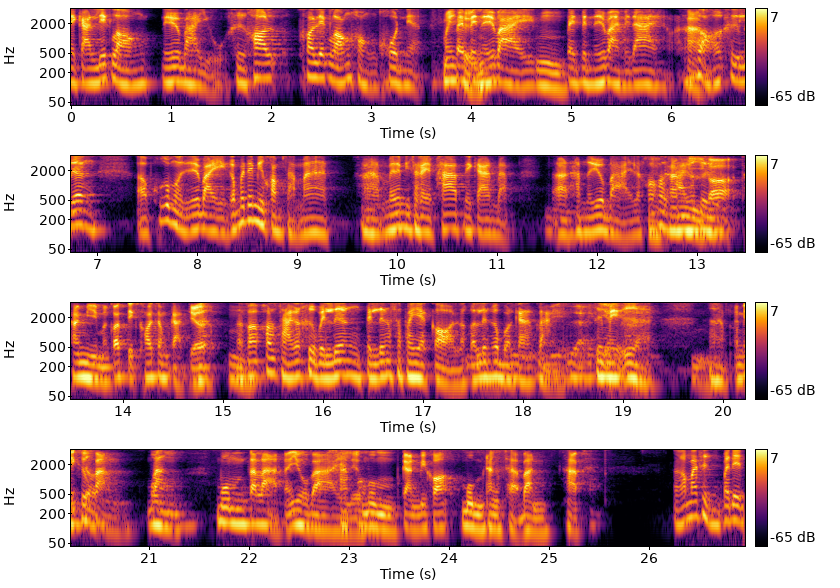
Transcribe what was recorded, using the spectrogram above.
ในการเรียกร้องนโยบายอยู่ คือข้อข้อเรียกร้องของคนเนี่ยไม่ไปถึงเป็นนโยบายอืมเป็นเป็นนโยบายไม่ได้ครับครัอันที่สองก็คือเรื่องเอ่อผู้กำหนดนโยบายเองก็ไม่ได้มีความสามารถนะครับไม่ได้มีศักยภาพในการแบบอ่า ทำนโยบายแล้วข้อสุดถ้าท้ายมีก็คือก็ถ้ามีมันก็ติดข้อจำกัดเยอะ แล้วก็ข้อสุดท้ายก็คือเป็นเรื่องเป็นเรื่องทรัพยากร แล้วก็เรื่องกระบวนการต่างๆซึ่งไม่เอื้อนะครับอันนี้คือฝั่งมุมฝั่งมุมตลาดนโยบายครับหรือผมมุมการวิเคราะห์มุมทางสถาบันครับ แล้วก็มาถึงประเด็น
